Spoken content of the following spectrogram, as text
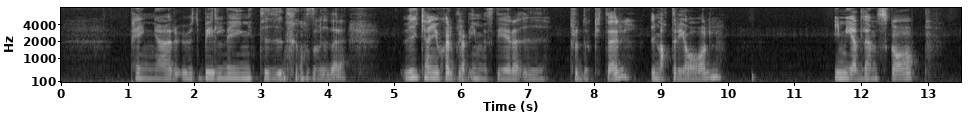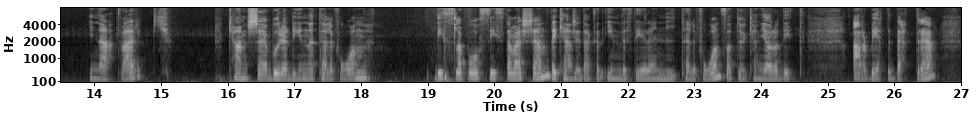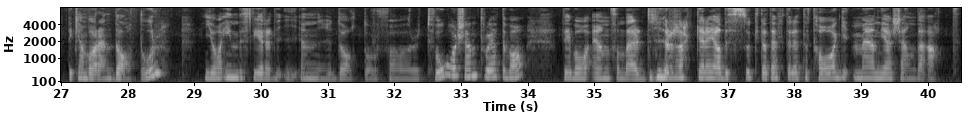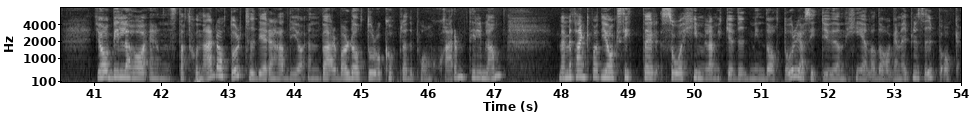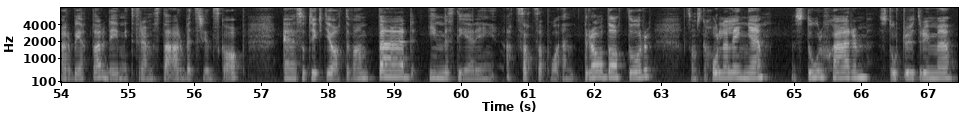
pengar, utbildning, tid och så vidare? Vi kan ju självklart investera i produkter, i material, i medlemskap, i nätverk. Kanske börjar din telefon vissla på sista versen. Det kanske är dags att investera i en ny telefon så att du kan göra ditt arbete bättre. Det kan vara en dator. Jag investerade i en ny dator för två år sedan, tror jag att det var. Det var en sån där dyr rackare jag hade suktat efter ett tag, men jag kände att jag ville ha en stationär dator. Tidigare hade jag en bärbar dator och kopplade på en skärm till ibland. Men med tanke på att jag sitter så himla mycket vid min dator, jag sitter ju den hela dagarna i princip och arbetar, det är mitt främsta arbetsredskap, eh, så tyckte jag att det var en värd investering att satsa på en bra dator som ska hålla länge, en stor skärm, stort utrymme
